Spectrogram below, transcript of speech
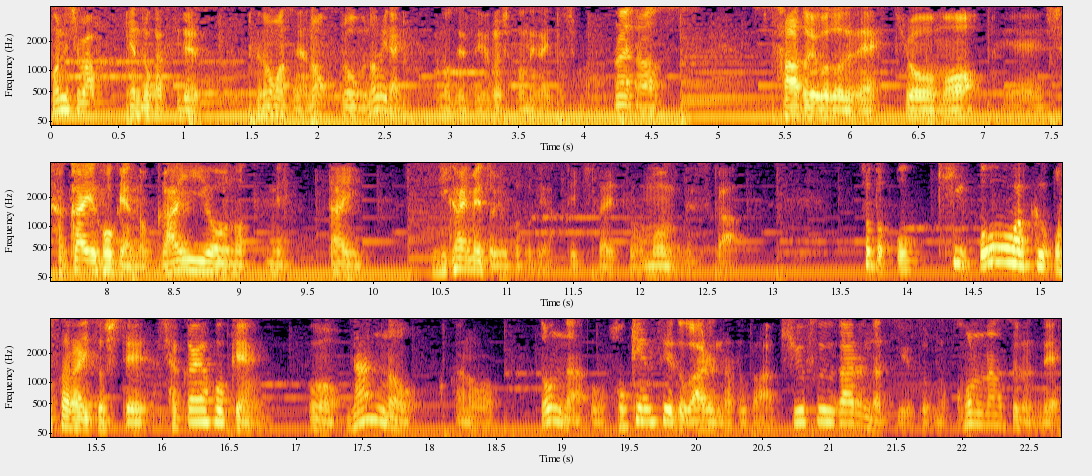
こんにちは、遠藤和樹です。久野正也のロームの未来。久野先生よろしくお願いいたします。お願いします。さあ、ということでね、今日も、えー社会保険の概要のね、第2回目ということでやっていきたいと思うんですが、ちょっと大きい、大枠おさらいとして、社会保険を何の、あの、どんな保険制度があるんだとか、給付があるんだっていうともう混乱するんで、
